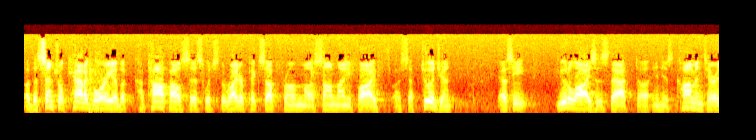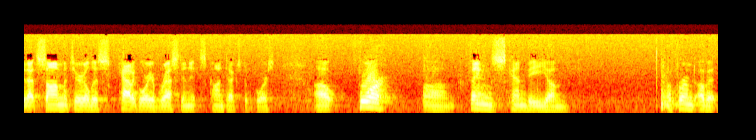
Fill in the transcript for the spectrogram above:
uh, the central category of the katapausis, which the writer picks up from uh, Psalm 95 uh, Septuagint, as he utilizes that uh, in his commentary, that psalm material, this category of rest in its context, of course. Uh, four um, things can be um, affirmed of it.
